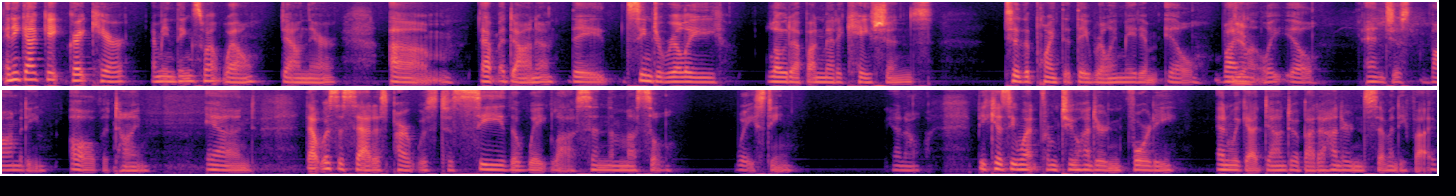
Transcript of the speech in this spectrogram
and he got great, great care. I mean, things went well down there um, at Madonna. They seemed to really load up on medications to the point that they really made him ill, violently ill, and just vomiting all the time. And that was the saddest part was to see the weight loss and the muscle wasting, you know, because he went from 240 and we got down to about 175,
